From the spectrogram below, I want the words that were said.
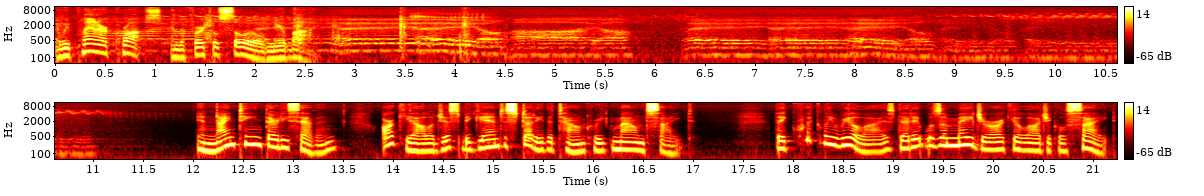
and we plant our crops in the fertile soil nearby. In 1937, archaeologists began to study the Town Creek Mound site. They quickly realized that it was a major archaeological site,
